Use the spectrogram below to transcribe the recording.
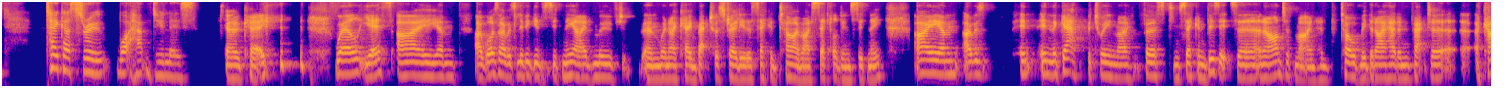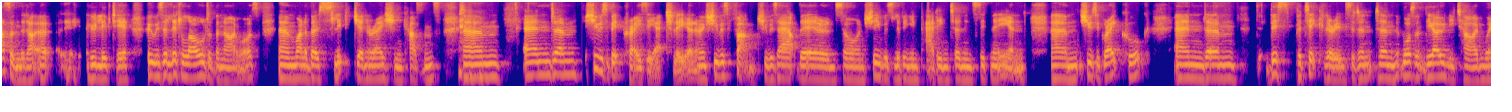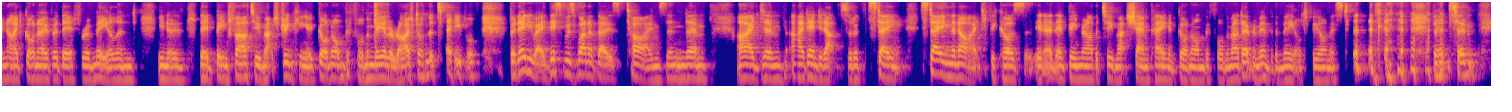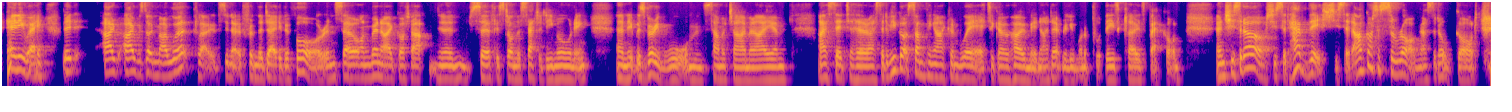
take us through what happened to you, Liz. Okay. well, yes, I um, I was. I was living in Sydney. I'd moved um, when I came back to Australia the second time. I settled in Sydney. I um, I was in, in the gap between my first and second visits, uh, an aunt of mine had told me that I had, in fact, a, a cousin that I, uh, who lived here who was a little older than I was, um, one of those slipped generation cousins. Um, and um, she was a bit crazy, actually. I mean, she was fun. She was out there and so on. She was living in Paddington in Sydney, and um, she was a great cook. And um, this particular incident um, wasn't the only time when I'd gone gone over there for a meal and, you know, there'd been far too much drinking had gone on before the meal arrived on the table. But anyway, this was one of those times. And um, I'd, um, I'd ended up sort of staying, staying the night because, you know, there'd been rather too much champagne had gone on before them. I don't remember the meal, to be honest. but um, anyway, it, I, I, was in my work clothes, you know, from the day before. And so on, when I got up, you know, surfaced on the Saturday morning, and it was very warm and summertime, and I um, I said to her, I said, Have you got something I can wear to go home in? I don't really want to put these clothes back on. And she said, Oh, she said, Have this. She said, I've got a sarong. I said, Oh, God.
